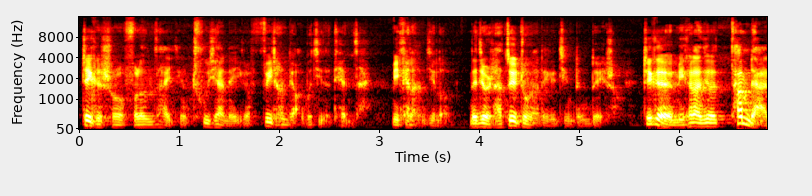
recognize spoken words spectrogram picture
这个时候佛罗伦萨已经出现了一个非常了不起的天才——米开朗基罗，那就是他最重要的一个竞争对手。这个米开朗基罗，他们俩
